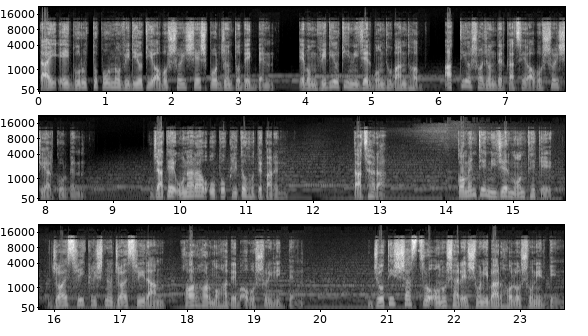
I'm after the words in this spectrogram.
তাই এই গুরুত্বপূর্ণ ভিডিওটি অবশ্যই শেষ পর্যন্ত দেখবেন এবং ভিডিওটি নিজের বন্ধুবান্ধব, আত্মীয় স্বজনদের কাছে অবশ্যই শেয়ার করবেন, যাতে ওনারাও উপকৃত হতে পারেন। তাছাড়া, কমেন্টে নিজের মন থেকে জয় শ্রীকৃষ্ণ, জয় শ্রীরাম, হর হর মহাদেব অবশ্যই লিখবেন। জ্যোতিষশাস্ত্র অনুসারে শনিবার হল শনির দিন।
